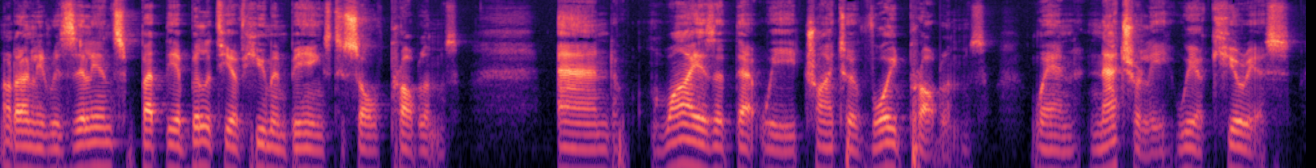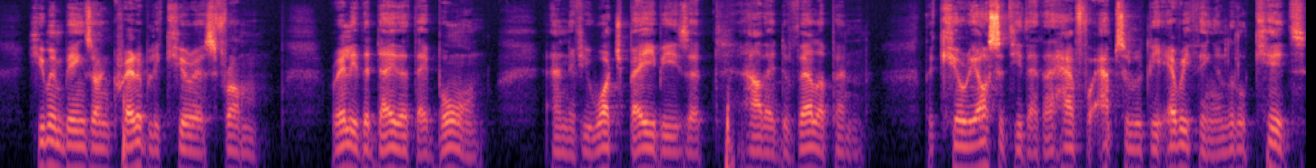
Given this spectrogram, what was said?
not only resilience, but the ability of human beings to solve problems. And why is it that we try to avoid problems when naturally we are curious? Human beings are incredibly curious from really the day that they're born. And if you watch babies at how they develop and the curiosity that they have for absolutely everything, and little kids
